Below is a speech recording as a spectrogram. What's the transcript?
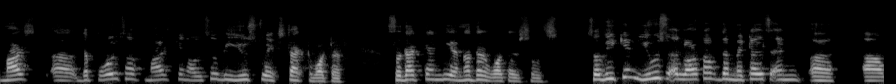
mars uh, the poles of mars can also be used to extract water. So that can be another water source. So we can use a lot of the metals and uh, uh,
